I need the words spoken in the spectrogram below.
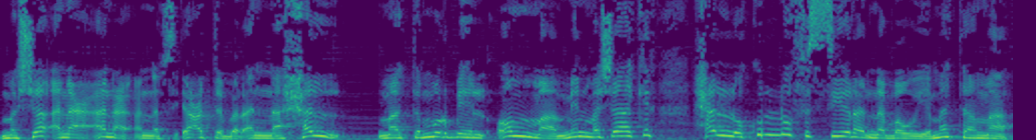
مشا أنا أنا عن نفسي أعتبر أن حل ما تمر به الأمة من مشاكل حله كله في السيرة النبوية. متى ما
